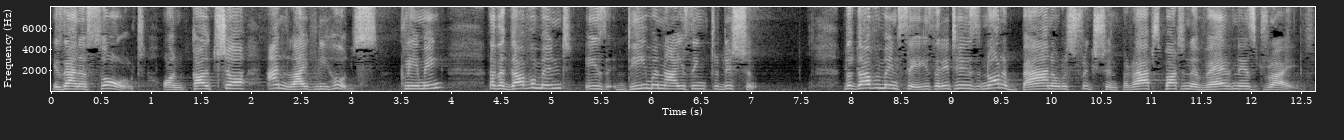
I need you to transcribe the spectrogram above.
is an assault on culture and livelihoods, claiming that the government is demonizing tradition. The government says that it is not a ban or restriction, perhaps, but an awareness drive.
